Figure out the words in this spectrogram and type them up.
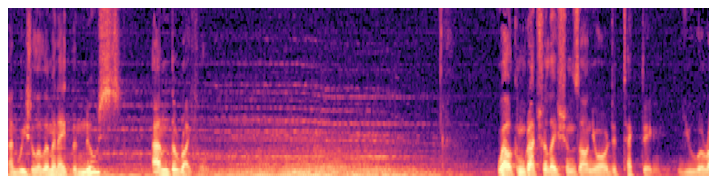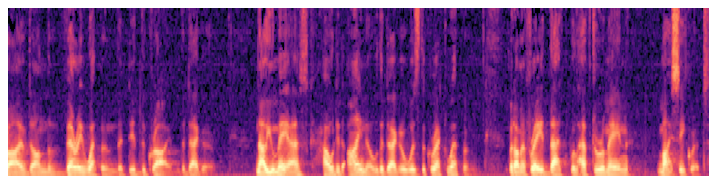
And we shall eliminate the noose and the rifle. Well, congratulations on your detecting. You arrived on the very weapon that did the crime, the dagger. Now, you may ask, how did I know the dagger was the correct weapon? But I'm afraid that will have to remain my secret.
